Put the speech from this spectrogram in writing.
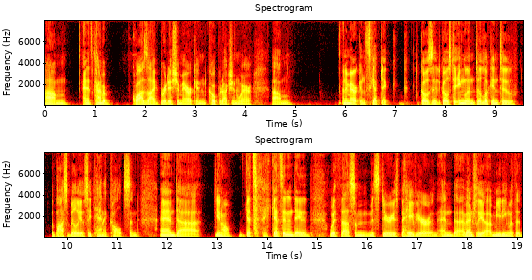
um, and it's kind of a quasi British American co-production where um, an American skeptic goes in, goes to England to look into the possibility of satanic cults and and uh, you know gets gets inundated with uh, some mysterious behavior and and uh, eventually a meeting with a,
